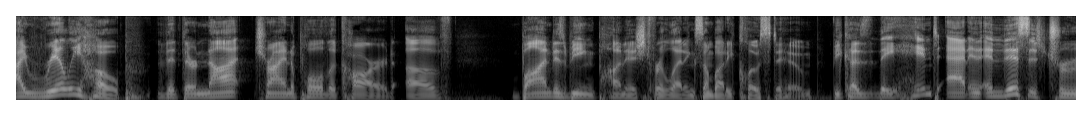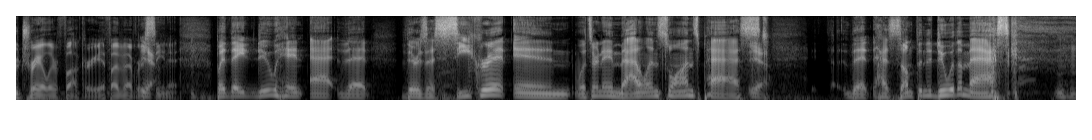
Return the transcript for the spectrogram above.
I really hope that they're not trying to pull the card of Bond is being punished for letting somebody close to him because they hint at, and, and this is true trailer fuckery if I've ever Yeah. seen it, but they do hint at that there's a secret in what's her name, Madeleine Swann's past Yeah. that has something to do with a mask. Mm-hmm.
